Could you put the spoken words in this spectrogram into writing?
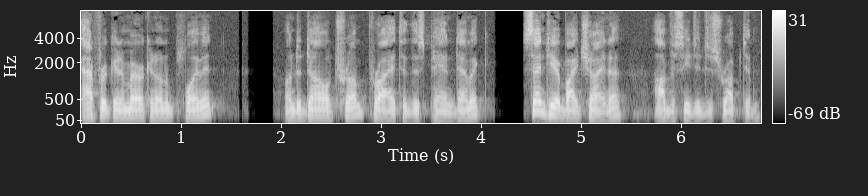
African American unemployment under Donald Trump prior to this pandemic, sent here by China, obviously to disrupt him,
